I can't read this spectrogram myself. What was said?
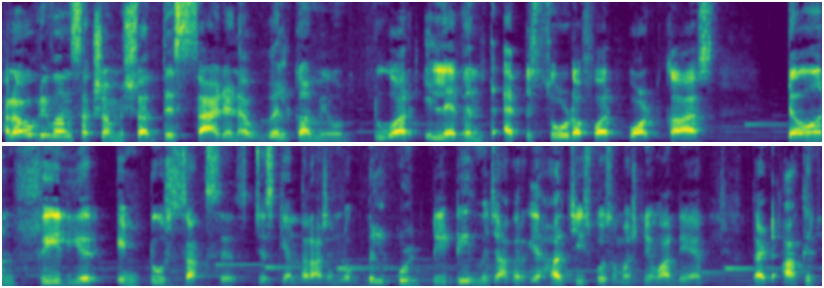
Hello everyone, Saksham Mishra this side and I welcome you to our 11th episode of our podcast turn failure into success जिसके अंदर आज हम लोग बिल्कुल डिटेल में जाकर के हर चीज़ को समझने वाले हैं दैट आखिर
